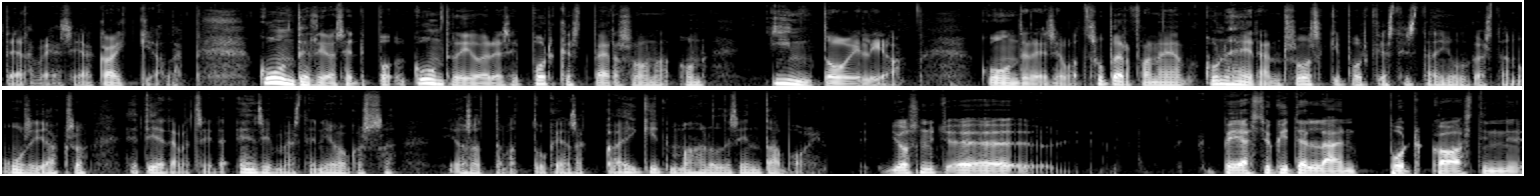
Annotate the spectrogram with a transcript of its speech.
Terveisiä kaikkialle. Kuuntelijoidesi, po- kuuntelijoidesi podcast-persona on intoilija. Kuuntelijasi ovat superfaneja, kun heidän suosikkipodcastistaan julkaistaan uusi jakso, he tietävät siitä ensimmäisten joukossa ja osoittavat tukensa kaikin mahdollisin tavoin. Jos nyt öö, PS Tykitellään podcastin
